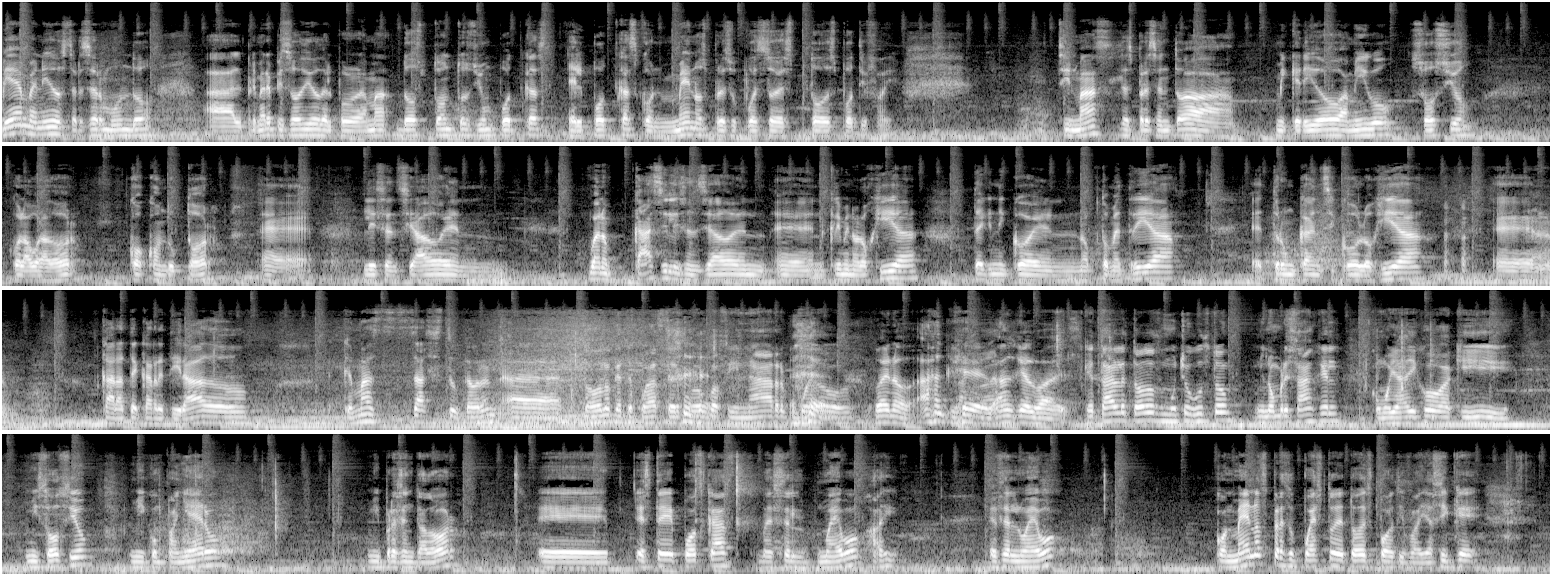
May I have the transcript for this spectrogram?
Bienvenidos Tercer Mundo al primer episodio del programa Dos Tontos y un Podcast, el podcast con menos presupuesto de todo Spotify. Sin más, les presento a mi querido amigo, socio, colaborador, co-conductor, eh, licenciado en, bueno, casi licenciado en, en criminología, técnico en optometría, eh, trunca en psicología, eh, karateca retirado. ¿Qué más haces tú, cabrón? Ah, Todo lo que te pueda hacer, puedo cocinar, puedo... bueno, Ángel, Ángel Báez. ¿Qué tal a todos? Mucho gusto. Mi nombre es Ángel, como ya dijo aquí mi socio, mi compañero, mi presentador. Eh, este podcast es el nuevo, ay, es el nuevo, con menos presupuesto de todo Spotify. Así que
